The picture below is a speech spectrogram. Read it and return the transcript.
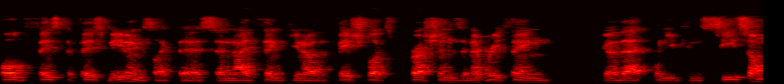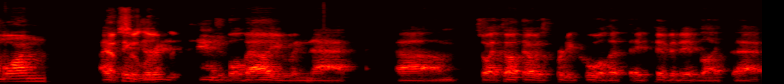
hold face-to-face meetings like this. And I think, you know, the facial expressions and everything, you know, that when you can see someone, I Absolutely. think there is tangible value in that. Um, so I thought that was pretty cool that they pivoted like that.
